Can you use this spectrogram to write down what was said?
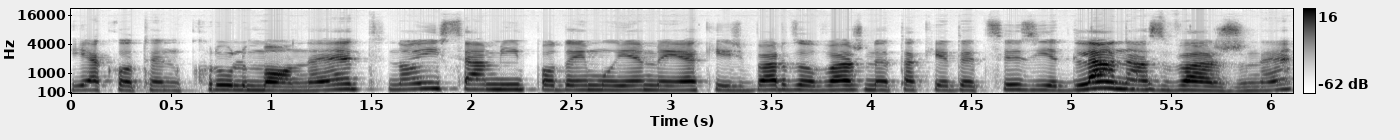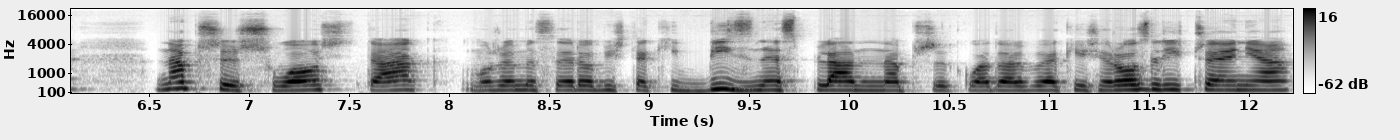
jako ten król monet, no i sami podejmujemy jakieś bardzo ważne takie decyzje, dla nas ważne na przyszłość, tak? Możemy sobie robić taki biznesplan na przykład, albo jakieś rozliczenia,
